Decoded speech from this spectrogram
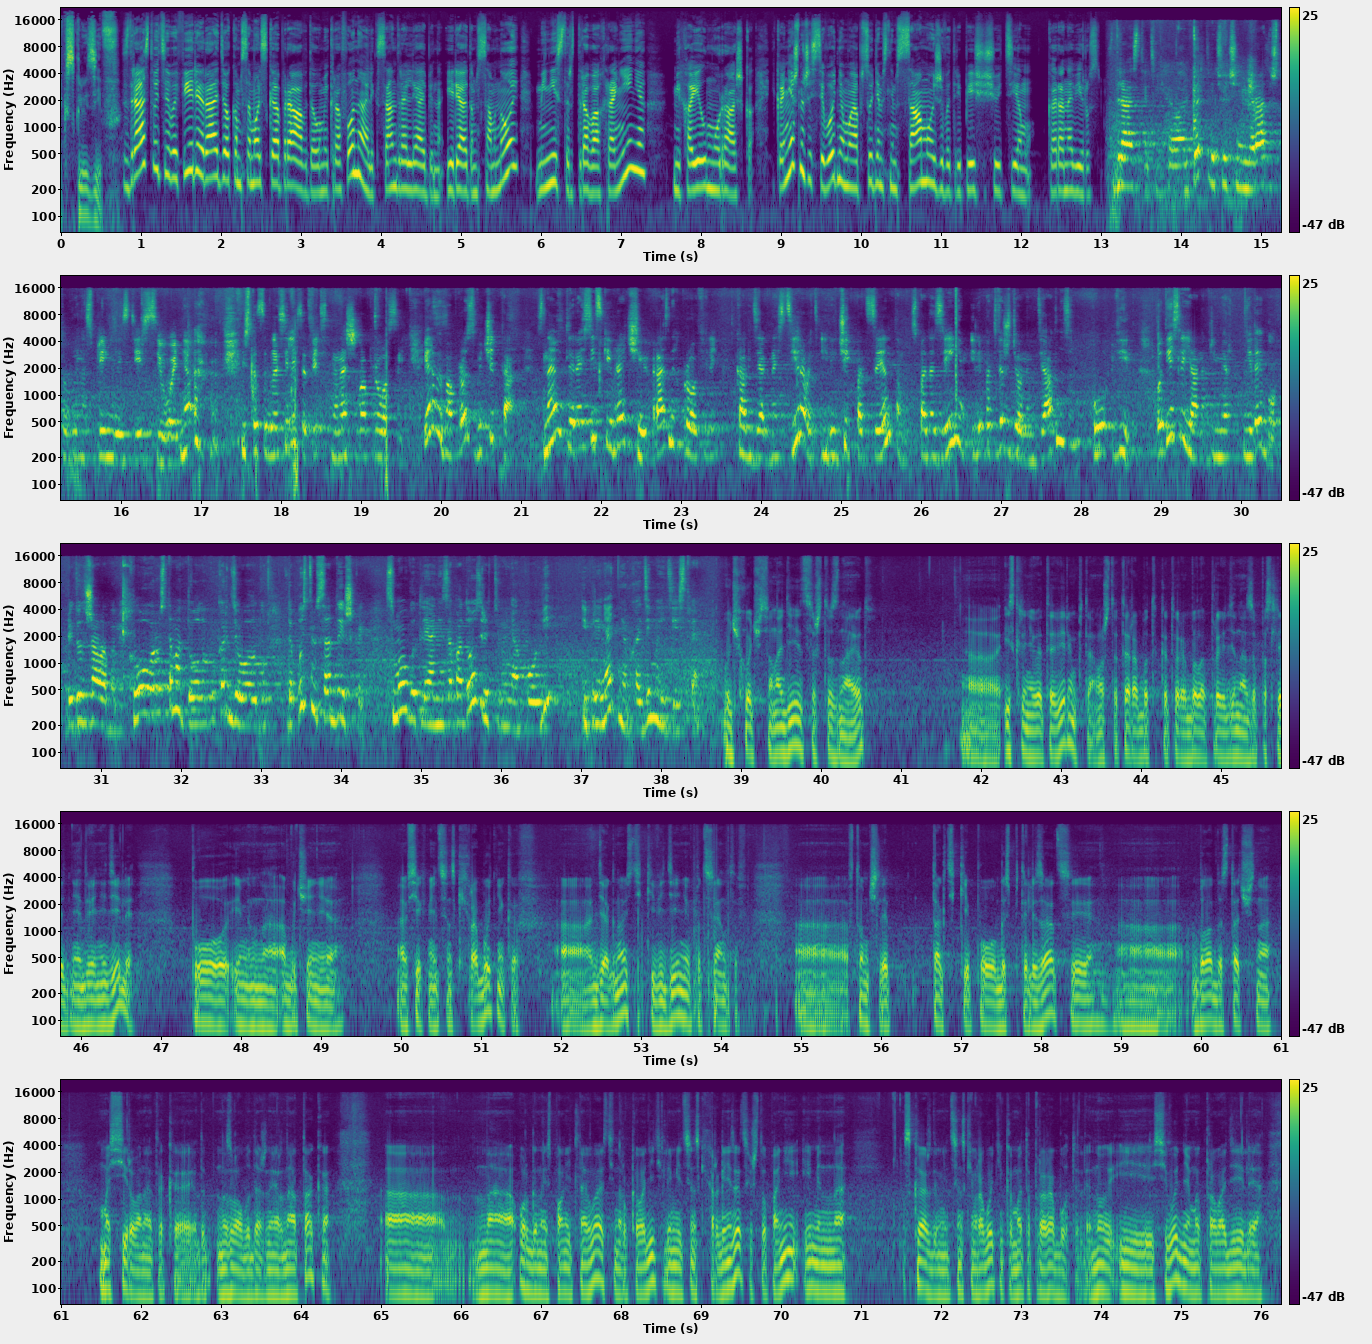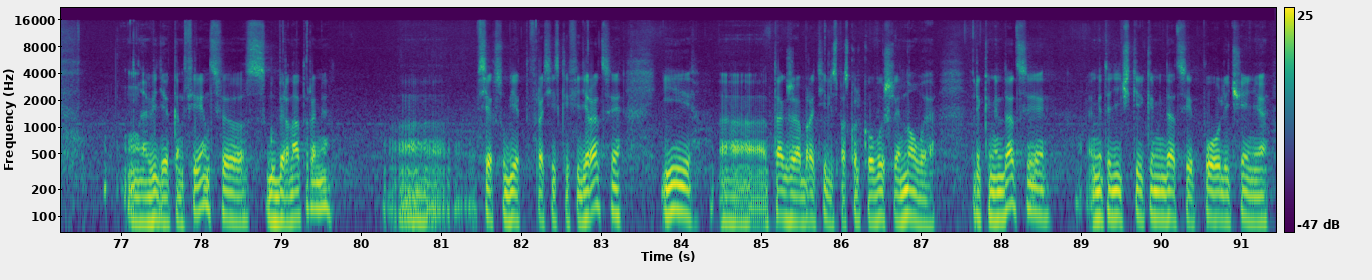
Эксклюзив. Здравствуйте, в эфире радио «Комсомольская правда». У микрофона Александра Лябина. И рядом со мной министр здравоохранения Михаил Мурашко. И, конечно же, сегодня мы обсудим с ним самую животрепещущую тему – коронавирус. Здравствуйте, Михаил Альбертович. Очень рада, что вы нас приняли здесь сегодня и что согласились ответить на наши вопросы. Первый вопрос звучит так. Знают ли российские врачи разных профилей, как диагностировать и лечить пациентам с подозрением или подтвержденным диагнозом ковид? Вот если я, например, не дай бог, приду с жалобами к лору, стоматологу, кардиологу, допустим, с одышкой, смогут ли они заподозрить у меня ковид и принять необходимые действия? Очень хочется надеяться, что знают. Э, искренне в это верим, потому что та работа, которая была проведена за последние две недели по именно обучению всех медицинских работников, э, диагностике, ведению пациентов, в том числе тактики по госпитализации, была достаточно массированная такая, назвал бы даже, наверное, атака на органы исполнительной власти, на руководителей медицинских организаций, чтобы они именно с каждым медицинским работником это проработали. Ну и сегодня мы проводили видеоконференцию с губернаторами э, всех субъектов Российской Федерации и э, также обратились, поскольку вышли новые рекомендации, методические рекомендации по лечению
